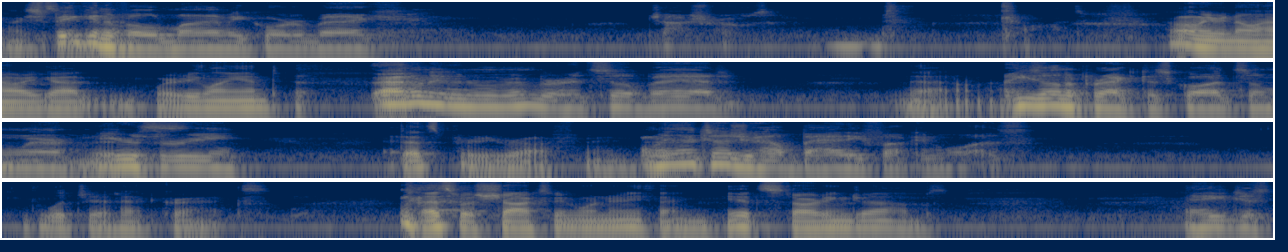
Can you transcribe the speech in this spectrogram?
I can see Speaking of old Miami quarterback, Josh Rosen. I don't even know how he got. Where did he land? I don't even remember. It's so bad. I don't know. He's on a practice squad somewhere. Year three. That's pretty rough. Man. I mean, that tells you how bad he fucking was. He legit had cracks. That's what shocks me more than anything. He had starting jobs. And he just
